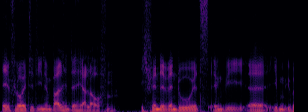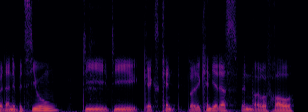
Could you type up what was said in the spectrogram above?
elf Leute, die einem Ball hinterherlaufen. Ich finde, wenn du jetzt irgendwie äh, eben über deine Beziehung, die, die Gags kennt, Leute, kennt ihr das, wenn eure Frau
